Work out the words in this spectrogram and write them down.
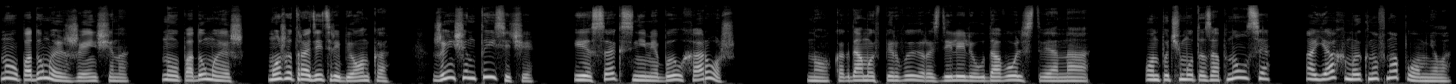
Ну, подумаешь, женщина. Ну, подумаешь, может родить ребенка. Женщин тысячи, и секс с ними был хорош. Но когда мы впервые разделили удовольствие на... Он почему-то запнулся, а я, хмыкнув, напомнила.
